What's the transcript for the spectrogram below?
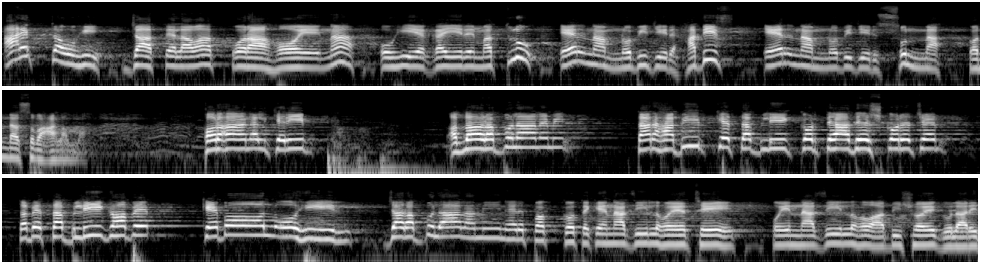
আরেকটা ওহি, যা তেলাওয়াত করা হয় না। ওহি গাইরে মাতলু এর নাম নবীজির হাদিস, এর নাম নবীজির সুন্না কন্যা সুবাহ আল্লাহ কোরআন আল করিম, আল্লাহ আলামিন তার হাবিবকে তাবলিগ করতে আদেশ করেছেন। তবে তাবলিগ হবে কেবল ওহির, যা রাব্বুল আলামিনের পক্ষ থেকে নাজিল হয়েছে। ওই নাজিল হওয়া বিষয়গুলারই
